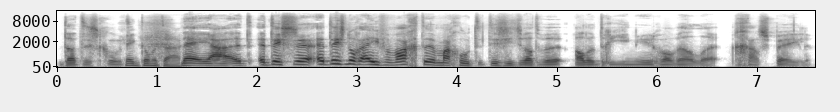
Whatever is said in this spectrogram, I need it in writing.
dat is goed. Geen commentaar. Nee, ja, het, het, is, eh, het is nog even wachten. Maar goed, het is iets wat we alle drie in ieder geval wel eh, gaan spelen.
